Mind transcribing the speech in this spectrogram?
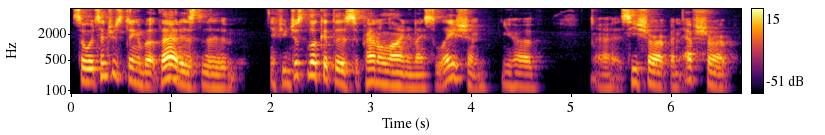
So what's interesting about that is the if you just look at the soprano line in isolation, you have uh, C sharp and F sharp.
